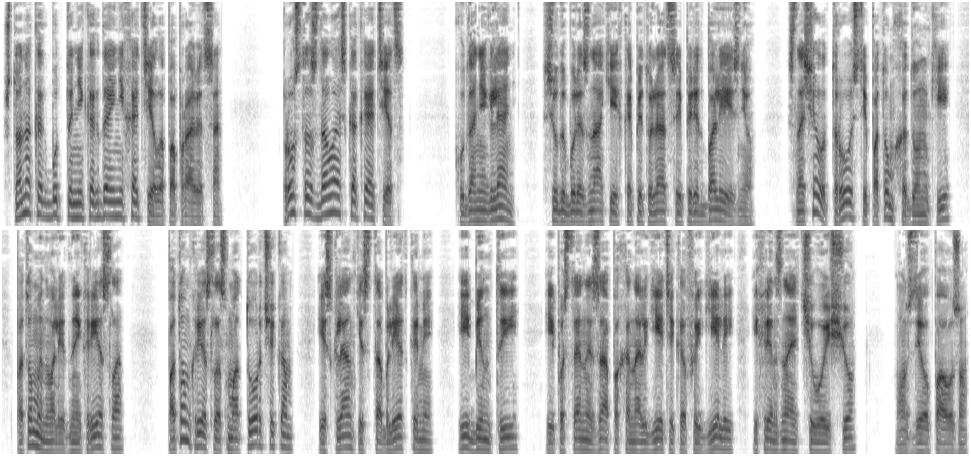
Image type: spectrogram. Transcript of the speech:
что она как будто никогда и не хотела поправиться. Просто сдалась, как и отец. Куда ни глянь, всюду были знаки их капитуляции перед болезнью. Сначала трости, потом ходунки, потом инвалидные кресла, потом кресло с моторчиком и склянки с таблетками, и бинты, и постоянный запах анальгетиков и гелей, и хрен знает чего еще. Он сделал паузу.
